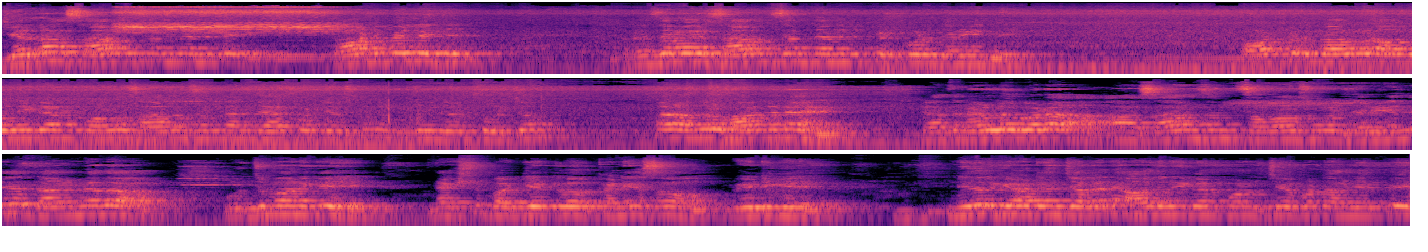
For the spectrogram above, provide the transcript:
జిల్లా సాధన సమితి అనేది తోటపల్లి జి- రిజర్వాయర్ సాధన సమితి అనేది పెట్టుకోవడం జరిగింది. తోటపల్లి కాలంలో ఆధునీకరణ పనులు సాధన ఏర్పాటు చేసుకుని ముందుకు జరుపుతూ వచ్చాం. మరి అందులో భాగంగానే గత నెలలో కూడా ఆ సాధన సమావేశం కూడా జరిగింది. దాని మీద ఉద్యమానికి నెక్స్ట్ బడ్జెట్లో కనీసం వీటికి నిధులు కేటాయించాలని ఆధునీకరణ పనులు చేపట్టాలని చెప్పి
